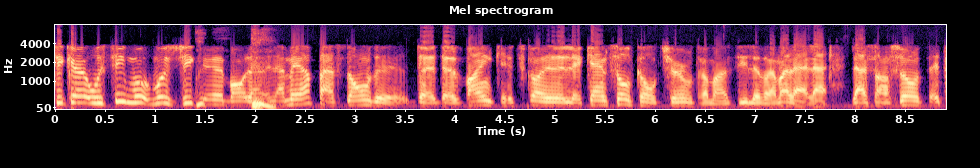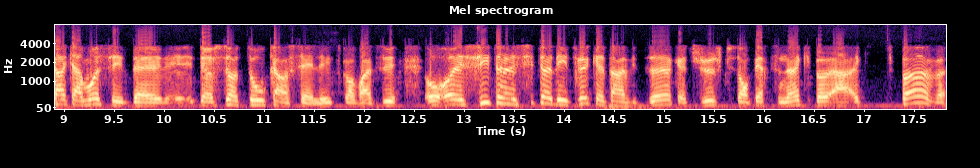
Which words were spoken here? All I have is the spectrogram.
c'est que aussi, moi, moi je dis que bon, la, meilleure façon de, de, de vaincre le cancel culture, autrement dit, là, vraiment la, la, la censure, tant qu'à moi, c'est de, de s'auto-canceller, tu comprends-tu? Oh, oh, si tu si as des trucs que tu as envie de dire, que tu juges qui sont pertinents, qui peuvent, ah, qui peuvent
